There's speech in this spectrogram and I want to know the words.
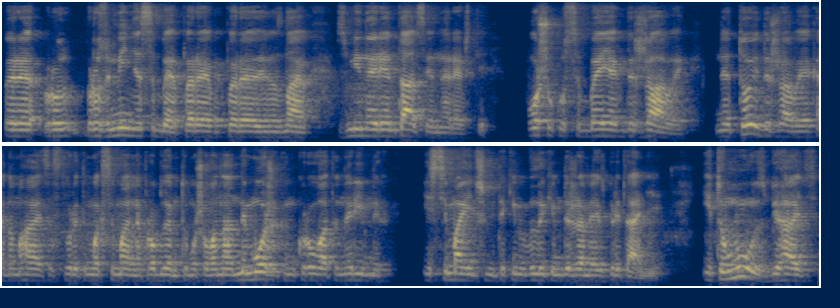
перерозуміння себе, пере, пере, я не знаю, зміни орієнтації нарешті, пошуку себе як держави, не тої держави, яка намагається створити максимальні проблеми, тому що вона не може конкурувати на рівних із всіма іншими такими великими державами, як з Британії. І тому збігають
